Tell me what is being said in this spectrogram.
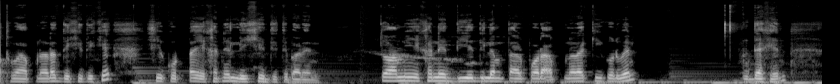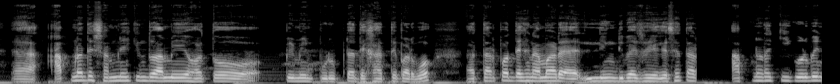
অথবা আপনারা দেখে দেখে সেই কোডটা এখানে লিখে দিতে পারেন। তো আমি এখানে দিয়ে দিলাম, তারপর আপনারা কি করবেন? দেখেন আপনাদের সামনেই কিন্তু আমি হয়তো পেমেন্ট প্রুফটা দেখাতে পারব। তারপর দেখেন, আমার লিঙ্ক ডিভাইস হয়ে গেছে, তার আপনারা কি করবেন?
